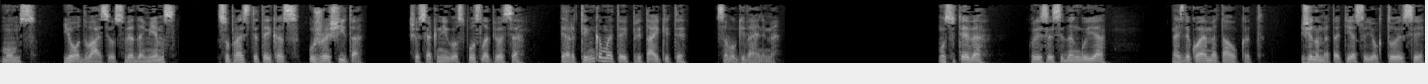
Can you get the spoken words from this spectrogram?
mums, jo dvasios vedamiems, suprasti tai, kas užrašyta šiuose knygos puslapiuose ir tinkamai tai pritaikyti savo gyvenime. Mūsų tėve, kuris esi danguje, mes dėkojame tau, kad žinome tą tiesą, jog tu esi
